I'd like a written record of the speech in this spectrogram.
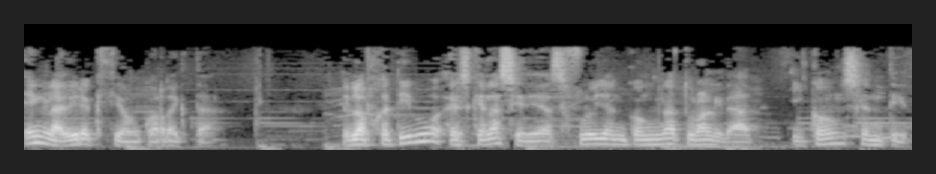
en la dirección correcta el objetivo es que las ideas fluyan con naturalidad y con sentido.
